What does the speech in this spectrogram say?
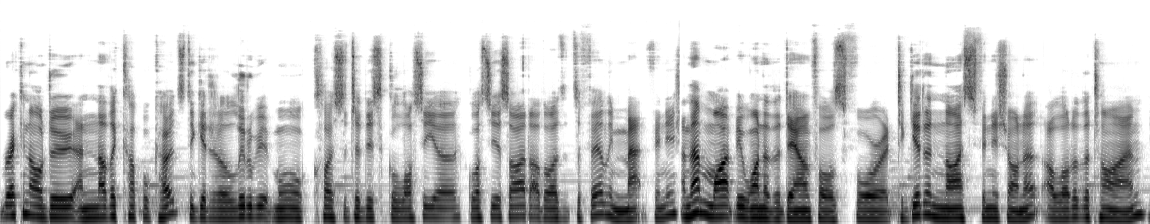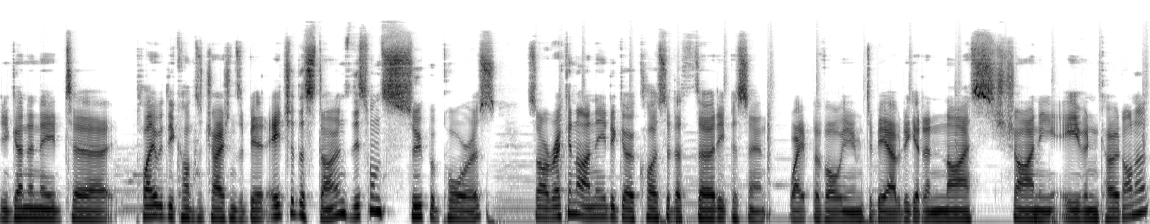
reckon I'll do another couple coats to get it a little bit more closer to this glossier, glossier side. Otherwise, it's a fairly matte finish. And that might be one of the downfalls for it. To get a nice finish on it, a lot of the time, you're going to need to play with your concentrations a bit. Each of the stones, this one's super porous. So I reckon I need to go closer to 30% weight per volume to be able to get a nice, shiny, even coat on it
